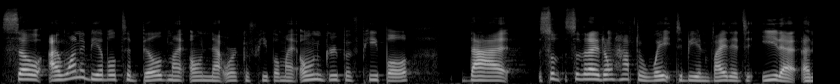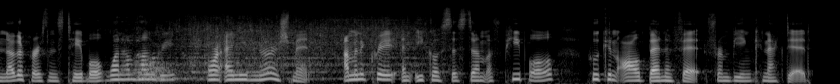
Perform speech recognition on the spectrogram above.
So, I want to be able to build my own network of people, my own group of people that so so that I don't have to wait to be invited to eat at another person's table when I'm hungry or I need nourishment. I'm going to create an ecosystem of people who can all benefit from being connected.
